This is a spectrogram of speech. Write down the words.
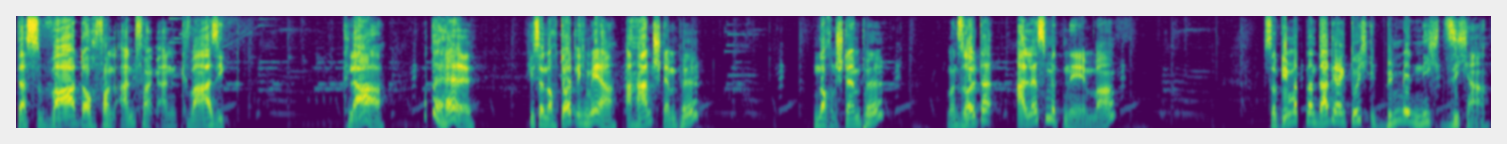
Das war doch von Anfang an quasi klar. What the hell? Hier ist ja noch deutlich mehr. Aha, ein Stempel. Noch ein Stempel. Man sollte alles mitnehmen, wa? So, gehen wir dann da direkt durch. Ich bin mir nicht sicher.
